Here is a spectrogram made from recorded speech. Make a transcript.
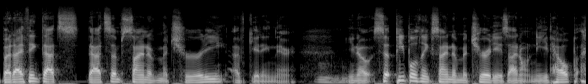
but i think that's that's a sign of maturity of getting there. Mm-hmm. you know so people think sign of maturity is i don't need help.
